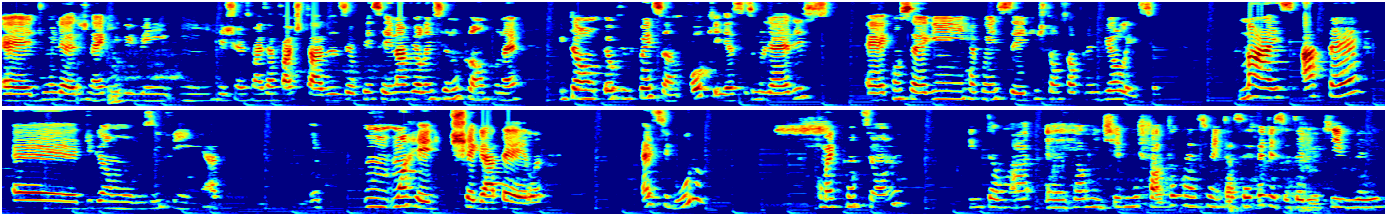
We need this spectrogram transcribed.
é, de mulheres, né, que vivem em regiões mais afastadas. Eu pensei na violência no campo, né? Então, eu fico pensando, ok, essas mulheres é, conseguem reconhecer que estão sofrendo violência. Mas até, é, digamos, enfim, a, uma rede chegar até ela, é seguro? Como é que funciona? Então, é, realmente me falta conhecimento acerca disso. Eu teria que ver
